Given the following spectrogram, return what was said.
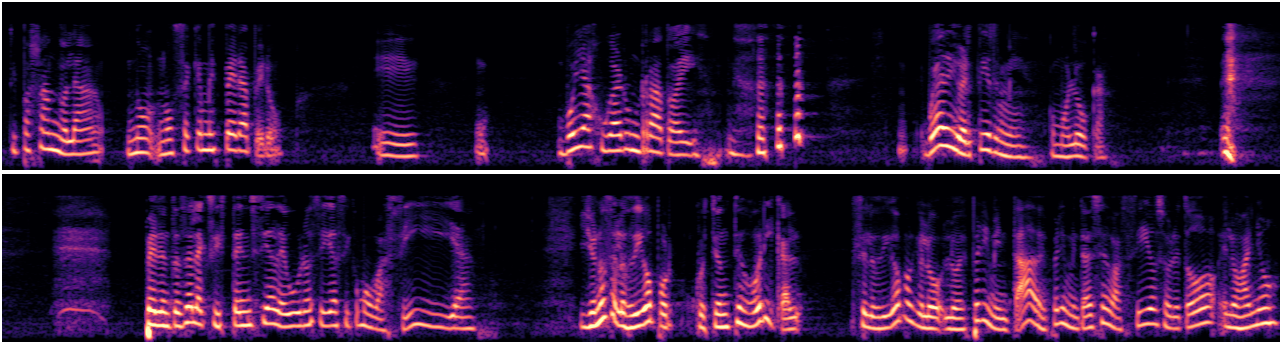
Estoy pasándola, no, no sé qué me espera, pero eh, voy a jugar un rato ahí. voy a divertirme como loca. pero entonces la existencia de uno sigue así como vacía. Y yo no se los digo por cuestión teórica, se los digo porque lo, lo, he experimentado, he experimentado ese vacío, sobre todo en los años,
